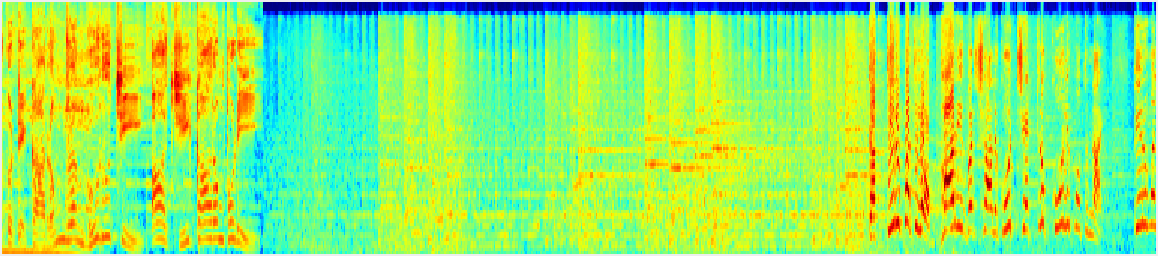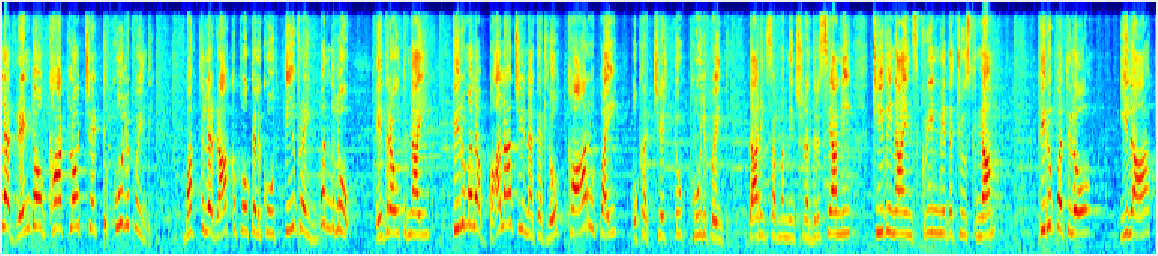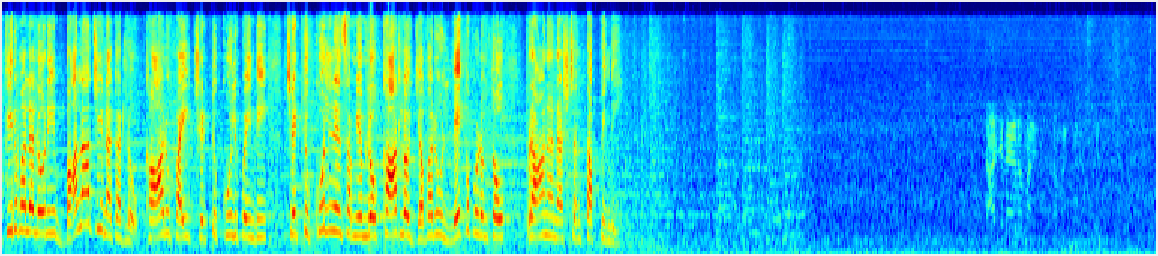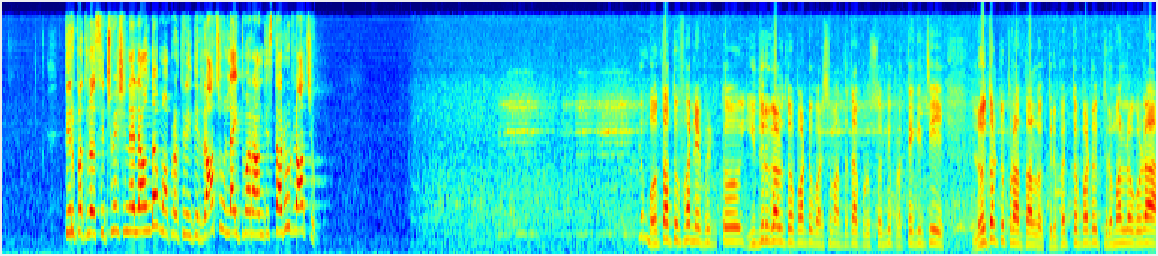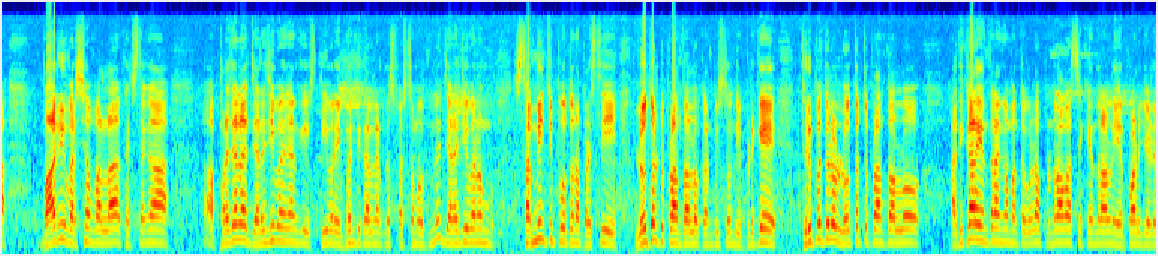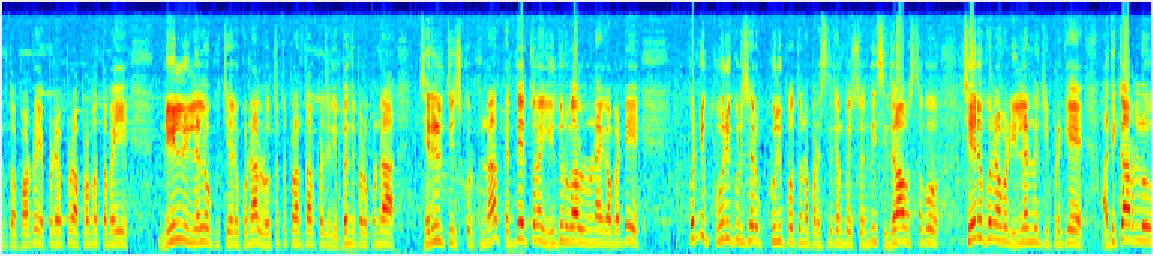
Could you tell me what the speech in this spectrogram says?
అదరగొట్టే కారం రంగు రుచి. ఆచి కారం పొడి. తిరుపతిలో భారీ వర్షాలకు చెట్లు కూలిపోతున్నాయి. తిరుమల రెండో ఘాట్లో చెట్టు కూలిపోయింది. భక్తుల రాకపోకలకు తీవ్ర ఇబ్బందులు ఎదురవుతున్నాయి. తిరుమల బాలాజీ నగర్లో కారుపై ఒక చెట్టు కూలిపోయింది. దానికి సంబంధించిన దృశ్యాన్ని టీవీ నైన్ స్క్రీన్ మీద చూస్తున్నాం. తిరుపతిలో ఇలా తిరుమలలోని బాలాజీ నగర్లో కారుపై చెట్టు కూలిపోయింది. చెట్టు కూలిన సమయంలో కారులో ఎవరూ లేకపోవడంతో ప్రాణ నష్టం తప్పింది. తిరుపతిలో సిచ్యువేషన్ ఎలా ఉందో మా ప్రతినిధి రాజు లైవ్ ద్వారా అందిస్తారు. రాజు. మోతా తుఫాన్ ఎఫెక్ట్తో ఈదురుగాలతో పాటు వర్షం అంతటా కురుస్తుంది. ప్రత్యేకించి లోతట్టు ప్రాంతాల్లో తిరుపతితో పాటు తిరుమలలో కూడా భారీ వర్షం వల్ల ఖచ్చితంగా ప్రజల జనజీవనానికి తీవ్ర ఇబ్బంది కలిగినట్టుగా స్పష్టమవుతుంది. జనజీవనం స్తంభించిపోతున్న పరిస్థితి లోతట్టు ప్రాంతాల్లో కనిపిస్తుంది. ఇప్పటికే తిరుపతిలో లోతట్టు ప్రాంతాల్లో అధికార యంత్రాంగం అంతా కూడా పునరావాస కేంద్రాలను ఏర్పాటు చేయడంతో పాటు ఎప్పుడెప్పుడు అప్రమత్తమై నీళ్ళు ఇళ్ళలోకి చేరకుండా లోతట్టు ప్రాంతాల ప్రజలు ఇబ్బంది పడకుండా చర్యలు తీసుకుంటున్నా పెద్ద ఎత్తున ఈదురుగాలు ఉన్నాయి కాబట్టి కొన్ని పూరి గుడిసెలు కూలిపోతున్న పరిస్థితి కనిపిస్తుంది. శిథిలావస్థకు చేరుకున్నప్పుడు ఇళ్ళ నుంచి ఇప్పటికే అధికారులు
